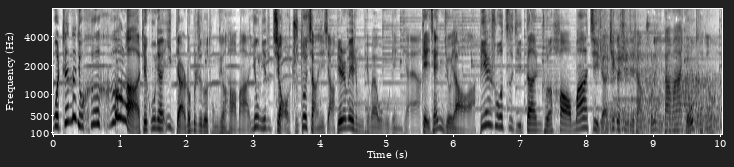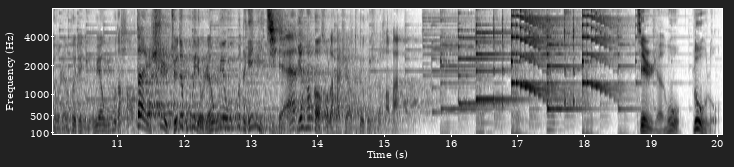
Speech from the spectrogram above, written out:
我真的就呵呵了，这姑娘一点都不值得同情好吗？用你的脚趾头想一想，别人为什么平白无故给你钱啊？给钱你就要啊？别说自己单纯好吗？记着，这个世界上除了你爸妈，有可能有人会对你无缘无故的好，但是绝对不会有人无缘无故的给你钱。银行搞错了还是要退回去的好吧？今日人物：露露。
